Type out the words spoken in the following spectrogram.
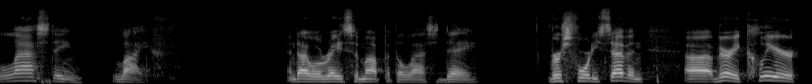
everlasting life. And I will raise him up at the last day. Verse 47, a uh, very clear,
